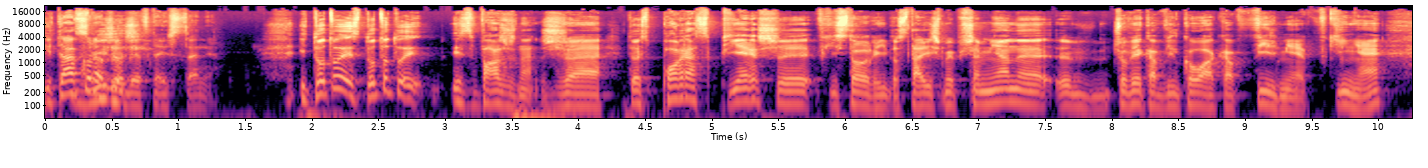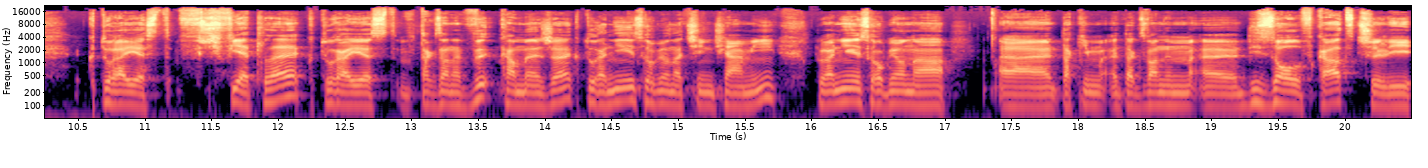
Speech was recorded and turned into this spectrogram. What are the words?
I to akurat Zbliża lubię w tej scenie. I to, to, jest, to, to, to jest ważne, że to jest po raz pierwszy w historii dostaliśmy przemianę y, człowieka wilkołaka w filmie, w kinie, która jest w świetle, która jest w tak zwane w kamerze, która nie jest robiona cięciami, która nie jest robiona e, takim e, tak zwanym e, dissolve cut, czyli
